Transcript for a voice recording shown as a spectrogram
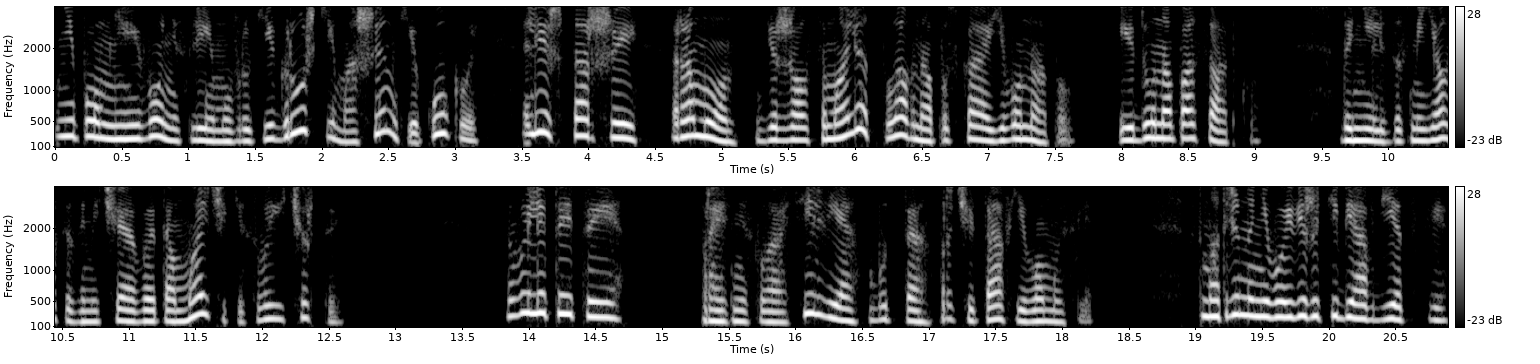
Не помня его, несли ему в руки игрушки, машинки, куклы. Лишь старший Рамон держал самолет, плавно опуская его на пол. «Иду на посадку». Даниэль засмеялся, замечая в этом мальчике свои черты. «Вылетай ты», — произнесла Сильвия, будто прочитав его мысли. «Смотрю на него и вижу тебя в детстве».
